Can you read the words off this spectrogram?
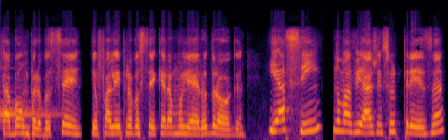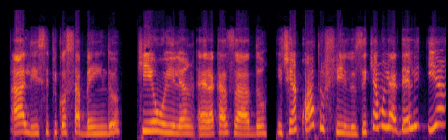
Tá bom para você? Eu falei para você que era mulher ou droga. E assim, numa viagem surpresa, a Alice ficou sabendo que o William era casado e tinha quatro filhos e que a mulher dele ia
